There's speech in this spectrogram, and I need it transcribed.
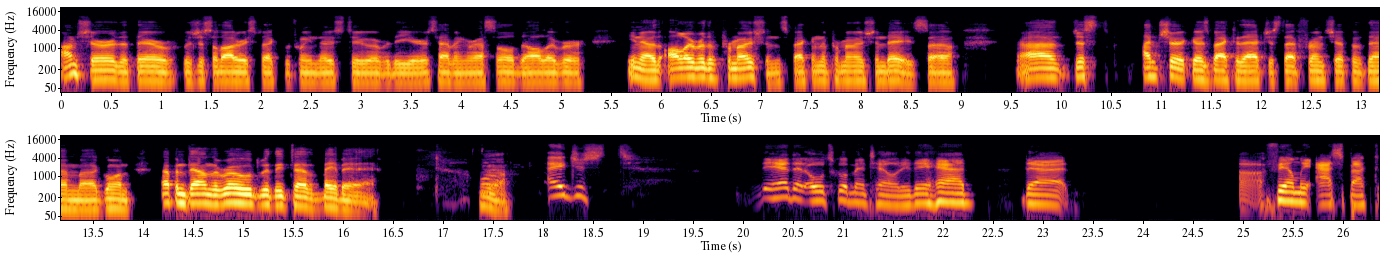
I'm sure that there was just a lot of respect between those two over the years, having wrestled all over, you know, all over the promotions back in the promotion days. So, uh, just I'm sure it goes back to that, just that friendship of them uh, going up and down the road with each other, baby. Well, Yeah. I just they had that old school mentality. They had that uh, family aspect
